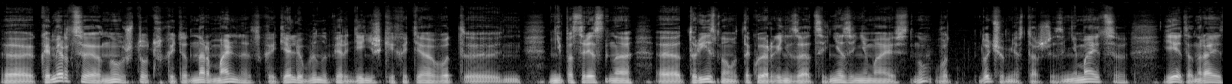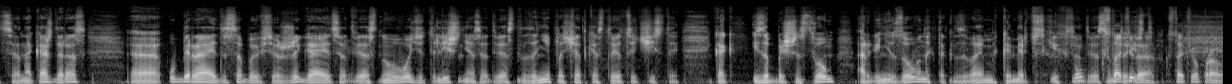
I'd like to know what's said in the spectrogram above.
Э, коммерция, ну, что, так сказать, это нормально, так сказать. Я люблю, например, денежки, хотя вот э, непосредственно э, туризмом, вот такой организации не занимаюсь. Ну, вот дочь у меня старшая занимается, ей это нравится. Она каждый раз э, убирает за собой все, сжигает, соответственно, увозит лишнее, соответственно. За ней площадка остается чистой, как и за большинством организованных так называемых коммерческих, ну, соответственно, ну, кстати, туристов. Да, кстати, вы правы.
